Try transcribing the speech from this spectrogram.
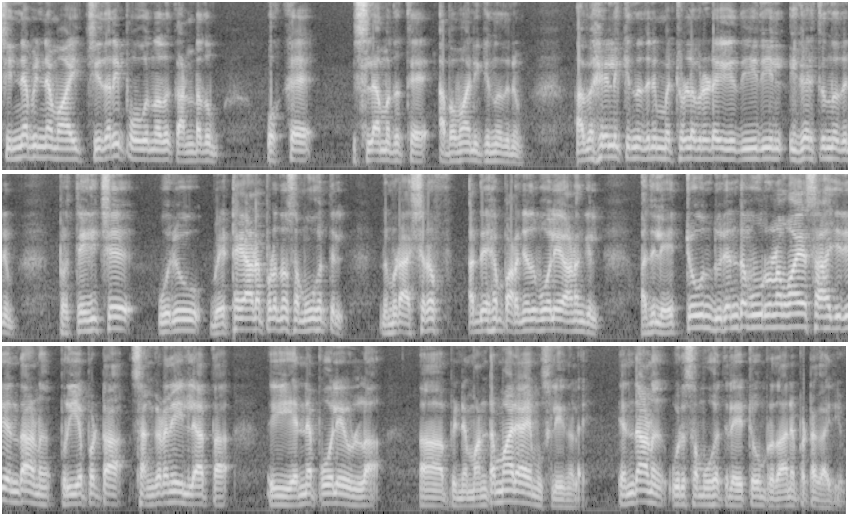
ചിന്ന ഭിന്നമായി ചിതറിപ്പോകുന്നത് കണ്ടതും ഒക്കെ ഇസ്ലാം മതത്തെ അപമാനിക്കുന്നതിനും അവഹേളിക്കുന്നതിനും മറ്റുള്ളവരുടെ രീതിയിൽ ഇകഴ്ത്തുന്നതിനും പ്രത്യേകിച്ച് ഒരു വേട്ടയാടപ്പെടുന്ന സമൂഹത്തിൽ നമ്മുടെ അഷ്റഫ് അദ്ദേഹം പറഞ്ഞതുപോലെയാണെങ്കിൽ അതിലേറ്റവും ദുരന്തപൂർണമായ സാഹചര്യം എന്താണ്? പ്രിയപ്പെട്ട സംഘടനയില്ലാത്ത ഈ എന്നെപ്പോലെയുള്ള പിന്നെ മണ്ടന്മാരായ മുസ്ലിങ്ങളെ എന്താണ് ഒരു സമൂഹത്തിലെ ഏറ്റവും പ്രധാനപ്പെട്ട കാര്യം?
